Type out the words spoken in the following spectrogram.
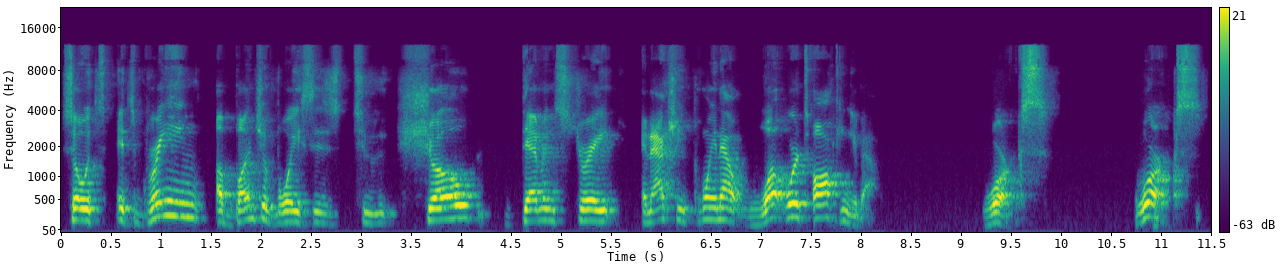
So it's it's bringing a bunch of voices to show, demonstrate, and actually point out what we're talking about works. Works.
